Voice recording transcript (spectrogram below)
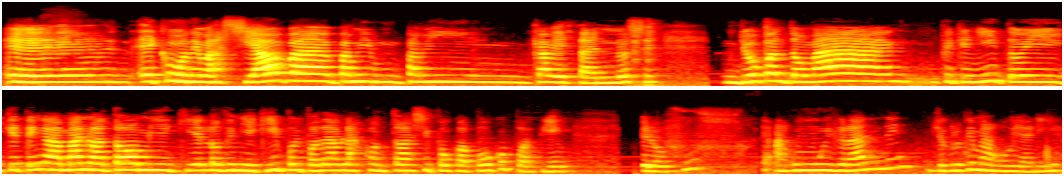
eh, es como demasiado para mi, pa mi cabeza, no sé. Yo cuanto más pequeñito y que tenga a mano a todos mi los de mi equipo y poder hablar con todos así poco a poco, pues bien. Pero uf, algo muy grande, yo creo que me agobiaría.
